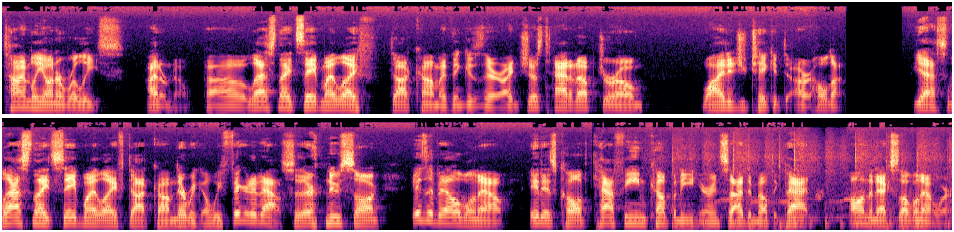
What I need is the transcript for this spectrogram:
timely on a release. I don't know. Uh, last night, savemylife.com, I think, is there. I just had it up, Jerome. Why did you take it to. All right, hold on. Yes, last night, savemylife.com. There we go. We figured it out. So their new song is available now. It is called Caffeine Company here inside the Melting Pat on the Next Level Network.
